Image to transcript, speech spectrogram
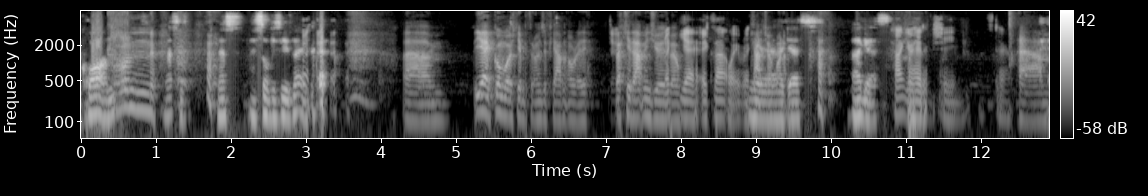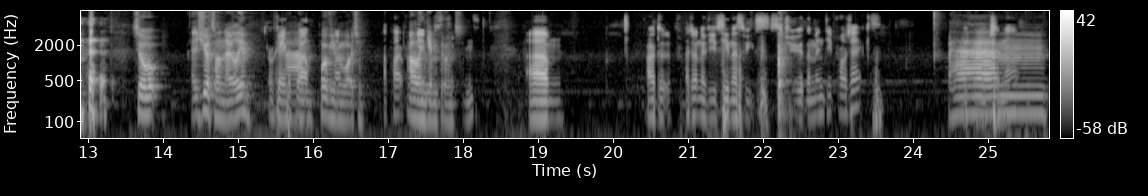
Quan. Grun. That's his, that's that's obviously his name. Um, yeah, go and watch Game of Thrones if you haven't already. Ricky, that means you as well. yeah, exactly. Rick. Catch up yeah, I it. guess. I guess. Hang your head in shame. It's terrible. Um, so it's your turn now, Liam. Okay, Um, well, what have you been watching? apart from Game of Thrones. Um, I don't, I don't know if you've seen this week's Stew at the Mindy Project. Um,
